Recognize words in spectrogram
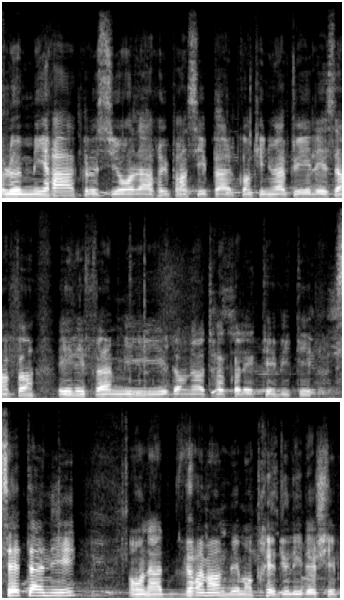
le miracle sur la rue principale continue à appuyer les enfants et les familles dans notre collectivité. Cette année, on a vraiment démontré du leadership.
